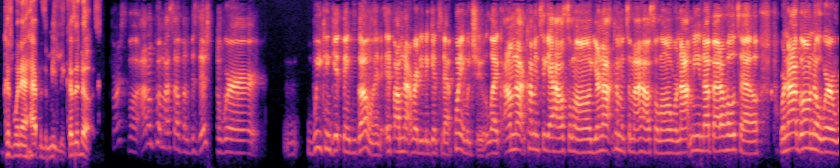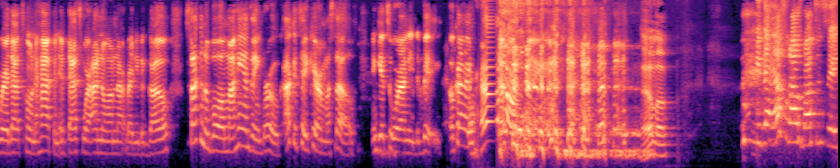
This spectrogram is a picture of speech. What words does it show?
Because when that happens immediately, because it does. First of all, I don't put myself in a position where we can get things going if I'm not ready to get to that point with you. Like I'm not coming to your house alone. You're not coming to my house alone. We're not meeting up at a hotel. We're not going nowhere where that's going to happen if that's where I know I'm not ready to go. Second of all, my hands ain't broke. I could take care of myself and get to where I need to be. Okay. Oh, That's hello. what I'm saying. Hello. I mean, that, that's what I was about to say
